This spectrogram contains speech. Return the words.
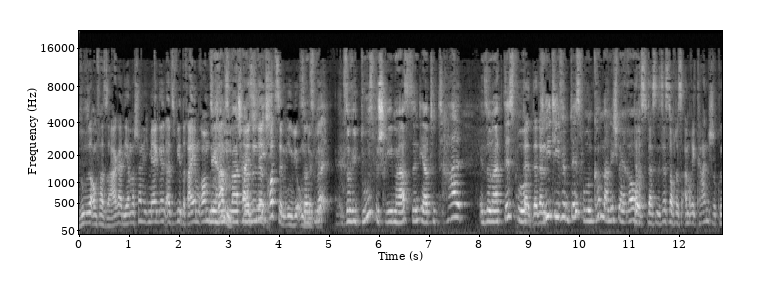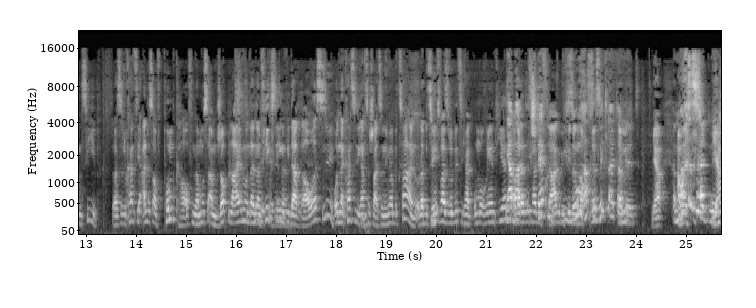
Loser und Versager, die haben wahrscheinlich mehr Geld als wir drei im Raum Nee, haben zusammen. sie wahrscheinlich aber sind ja nicht. trotzdem irgendwie Sonst, unglücklich. so wie du es beschrieben hast, sind die ja total in so einer Dispo, Da- da- dann- knietief im Dispo und kommen da nicht mehr raus. Das, das, ist, das ist doch das amerikanische Prinzip. Weißt du, du kannst dir alles auf Pump kaufen, dann musst du am Job bleiben und dann, dann fliegst du irgendwie da raus Nee. und dann kannst du die ganze Scheiße nicht mehr bezahlen. Oder beziehungsweise du willst dich halt umorientieren, ja, aber, dann ist halt Steffen, die Frage, wie viel wieso du noch hast du kriegst. Mitleid damit? Ja, Dann mach es halt nicht. Ja,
